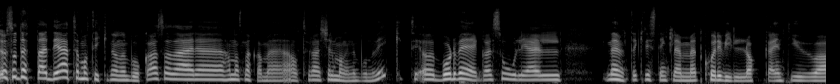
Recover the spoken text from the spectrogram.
er, så dette, er- det er tematikken i denne boka. Så er, eh, han har snakka med alt fra Kjell Magne Bondevik til Bård Vegar Solhjell, nevnte Kristin Clemet, Kåre Willoch er intervjua,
